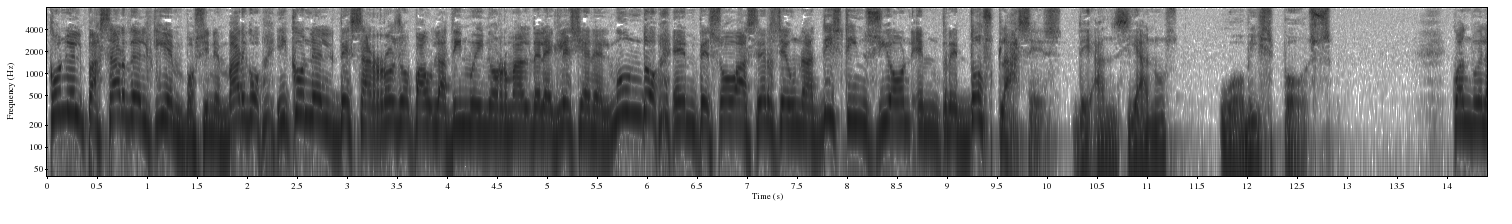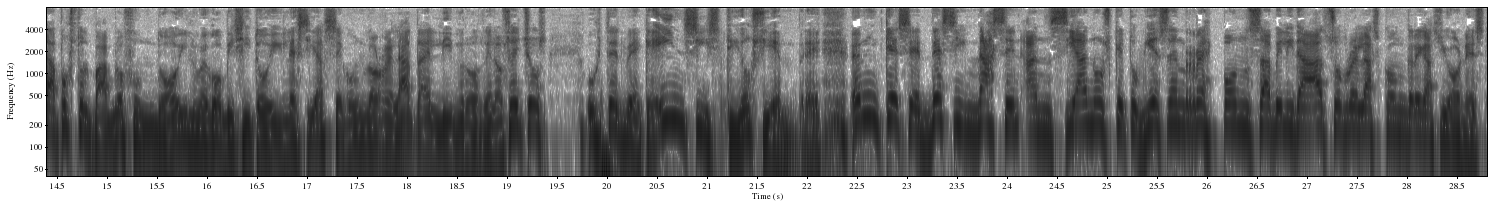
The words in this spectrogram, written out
Con el pasar del tiempo, sin embargo, y con el desarrollo paulatino y normal de la Iglesia en el mundo, empezó a hacerse una distinción entre dos clases de ancianos u obispos. Cuando el apóstol Pablo fundó y luego visitó iglesias, según lo relata el libro de los Hechos, usted ve que insistió siempre en que se designasen ancianos que tuviesen responsabilidad sobre las congregaciones,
